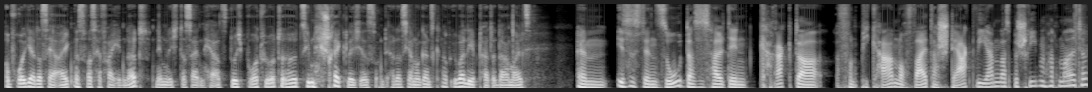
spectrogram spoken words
obwohl ja das Ereignis, was er verhindert, nämlich dass sein Herz durchbohrt wird, äh, ziemlich schrecklich ist und er das ja nur ganz knapp überlebt hatte damals. Ähm, ist es denn so, dass es halt den Charakter von Picard noch weiter stärkt, wie Jan das beschrieben hat, Malte?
